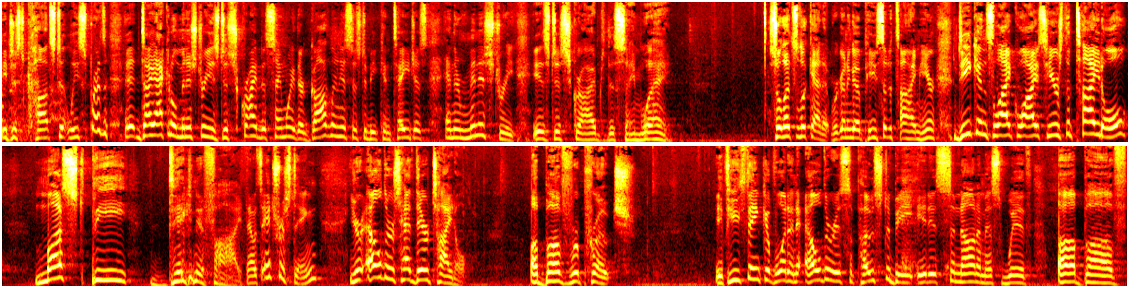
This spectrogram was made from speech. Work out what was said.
it just constantly spreads. Uh, diaconal ministry is described the same way. Their godliness is to be contagious, and their ministry is described the same way. So let's look at it. We're going to go piece at a time here. Deacons, likewise, here's the title must be dignified. Now it's interesting. Your elders had their title above reproach. If you think of what an elder is supposed to be, it is synonymous with above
